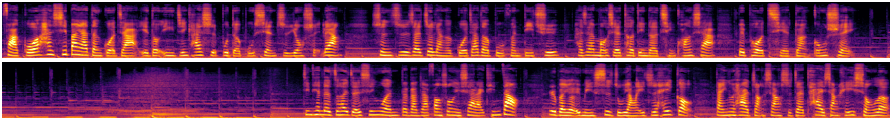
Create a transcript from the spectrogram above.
法国和西班牙等国家也都已经开始不得不限制用水量，甚至在这两个国家的部分地区，还在某些特定的情况下被迫切断供水。今天的最后一则新闻，带大家放松一下，来听到。日本有一名饲主养了一只黑狗，但因为它的长相实在太像黑熊了，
